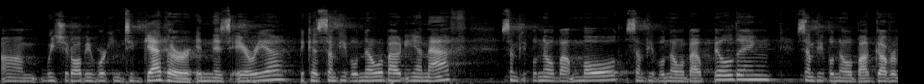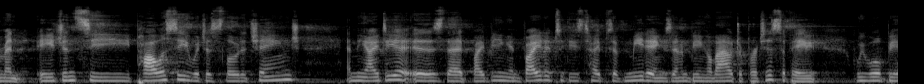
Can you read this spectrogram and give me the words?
um, we should all be working together in this area because some people know about EMF, some people know about mold, some people know about building, some people know about government agency policy, which is slow to change. And the idea is that by being invited to these types of meetings and being allowed to participate, we will be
